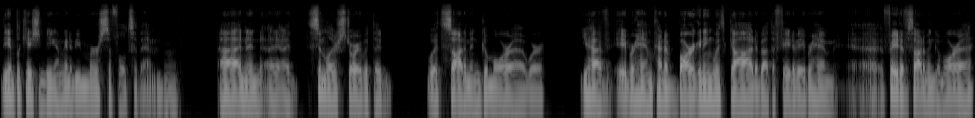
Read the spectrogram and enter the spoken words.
The implication being, I'm going to be merciful to them. Hmm. Uh, and then a, a similar story with the with Sodom and Gomorrah, where you have Abraham kind of bargaining with God about the fate of Abraham, uh, fate of Sodom and Gomorrah.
